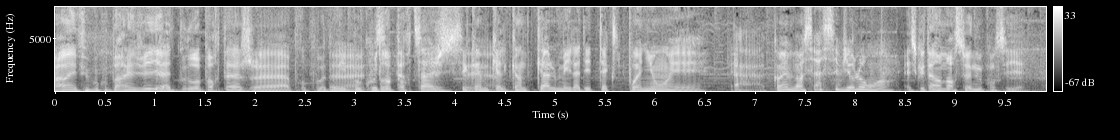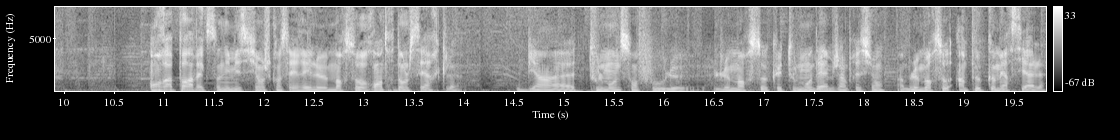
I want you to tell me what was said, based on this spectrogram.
Ouais, ouais, il fait beaucoup parler de lui. Il y Il a a- beaucoup de reportages euh, à propos de. oui, beaucoup de reportages. C'est quand même et, euh, quelqu'un de calme, mais il a des textes poignants et ah, quand même c'est assez violent. Hein. Est-ce que tu as un morceau à nous conseiller? En rapport avec son émission, je conseillerais le morceau Rentre dans le cercle. Ou bien euh, Tout le monde s'en fout, le, le morceau que tout le monde aime, j'ai l'impression. Hein, Le morceau un peu commercial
